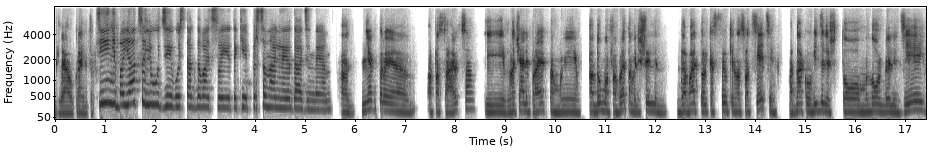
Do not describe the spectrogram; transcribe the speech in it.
для украинцев. Ці не боятся люди вот так давать свои такие персональные даденные? Некоторые опасаются. И в начале проекта мы, подумав об этом, решили давать только ссылки на соцсети. Однако увидели, что много людей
